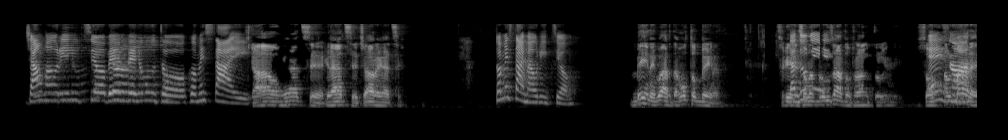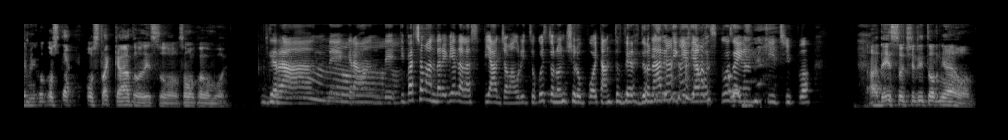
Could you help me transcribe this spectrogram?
Ciao Maurizio, benvenuto, come stai? Ciao, grazie, grazie, ciao ragazzi. Come stai Maurizio? Bene, guarda, molto bene. Si vede, sono dove... abbronzato, fra l'altro, quindi sono al mare, Esatto, ho, stac- ho staccato, adesso sono qua con voi. grande, grande. Ti facciamo andare via dalla spiaggia Maurizio, questo non ce lo puoi tanto perdonare, ti chiediamo scusa in anticipo. Adesso ci ritorniamo,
